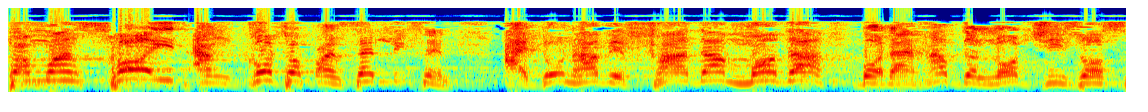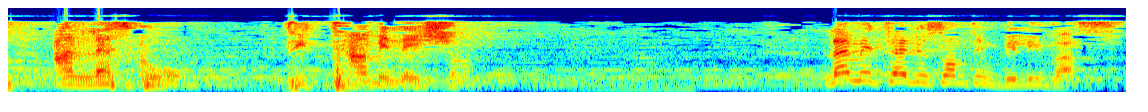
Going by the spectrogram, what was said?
Someone saw it and got up and said, listen, I don't have a father, mother, but I have the Lord Jesus and let's go. Determination. Let me tell you something, believers.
